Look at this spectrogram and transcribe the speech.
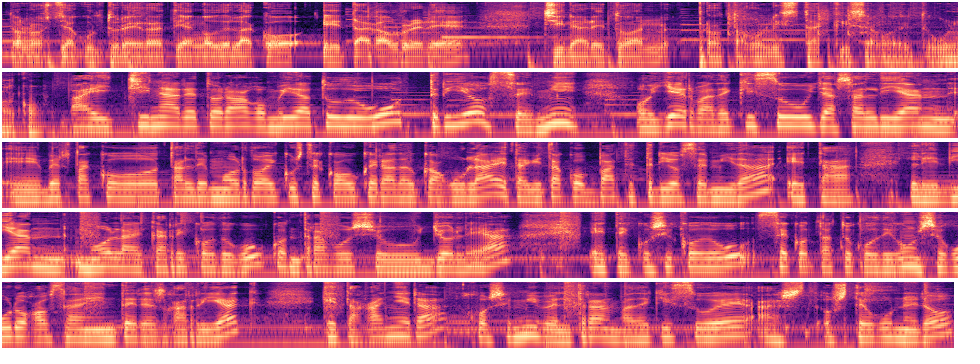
Donostia kultura irratian gaudelako, eta gaur ere, txinaretoan protagonistak izango ditugulako. bai txinaretora gonbidatu dugu trio zemi. Oier, badekizu jasaldian e, bertako talde mordoa ikusteko aukera daukagula, eta bitako bat trio zemi da, eta ledian mola ekarriko dugu kontrabusu jolea, eta ikusiko dugu ze kontatuko digun seguro gauza interesgarriak, eta gainera, Josemi Beltran badekizue ostegunero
